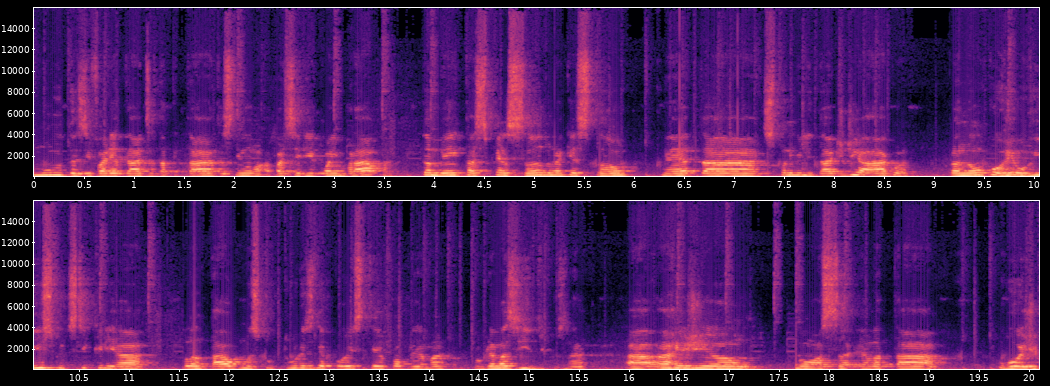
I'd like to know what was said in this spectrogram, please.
mudas e variedades adaptadas, tem uma parceria com a Embrapa, também está se pensando na questão né, da disponibilidade de água para não correr o risco de se criar, plantar algumas culturas e depois ter problema, problemas hídricos. Né? A, a região nossa, ela está hoje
